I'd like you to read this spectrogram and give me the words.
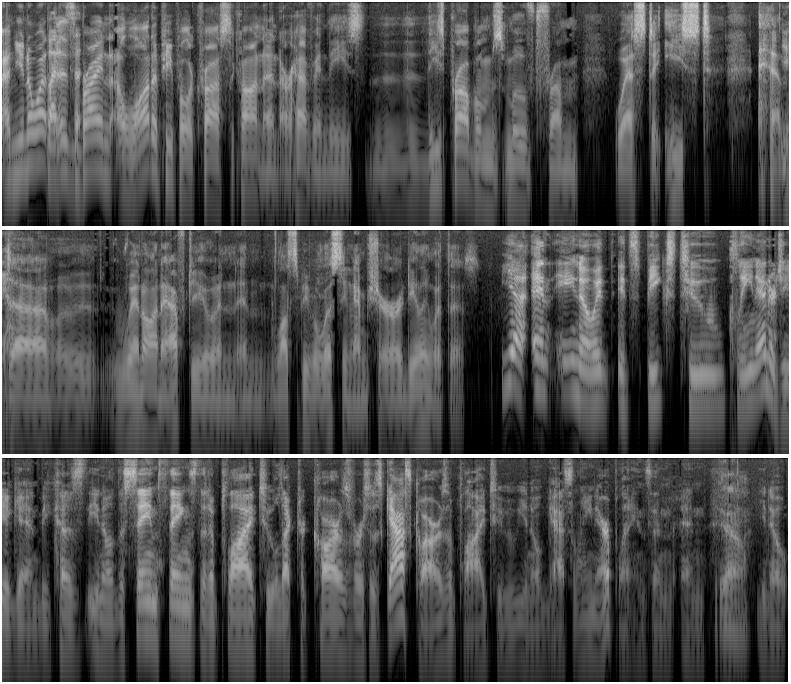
And you know what, but, uh, Brian? A lot of people across the continent are having these. Th these problems moved from west to east, and yeah. uh, went on after you. And, and lots of people listening, I'm sure, are dealing with this. Yeah, and you know, it, it speaks to clean energy again because you know the same things that apply to electric cars versus gas cars apply to you know gasoline airplanes, and and yeah, you know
